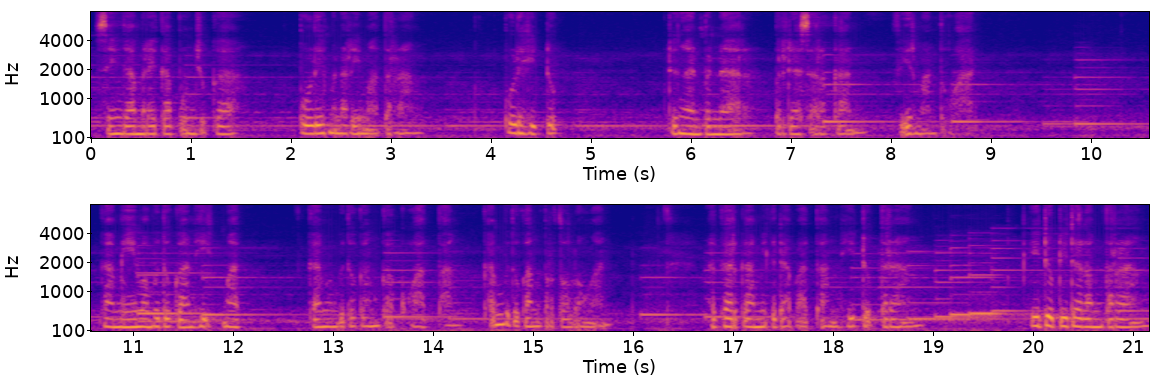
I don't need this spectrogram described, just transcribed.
sehingga mereka pun juga boleh menerima terang, boleh hidup dengan benar berdasarkan firman Tuhan. Kami membutuhkan hikmat, kami membutuhkan kekuatan, kami membutuhkan pertolongan, agar kami kedapatan hidup terang hidup di dalam terang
